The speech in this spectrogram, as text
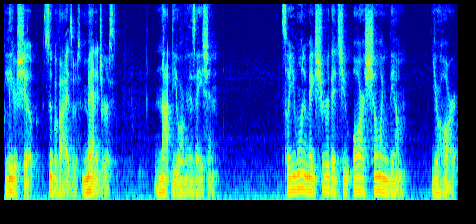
leadership, supervisors, managers, not the organization. So you want to make sure that you are showing them your heart.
